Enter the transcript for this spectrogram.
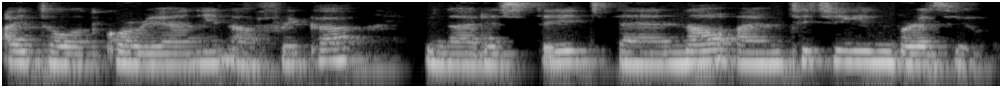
I taught Korean in Africa, United States, and now I'm teaching in Brazil.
